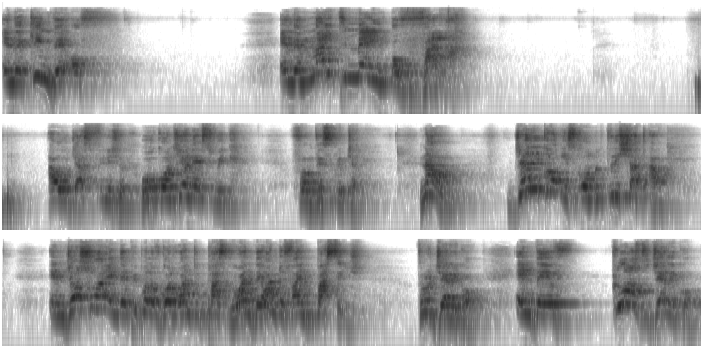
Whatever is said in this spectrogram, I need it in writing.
and the king thereof, and the mighty men of valor. I will just finish. We will continue next week from this scripture. Now, Jericho is completely shut up. And Joshua and the people of God want to pass, want, they want to find passage through Jericho. And they've closed Jericho.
